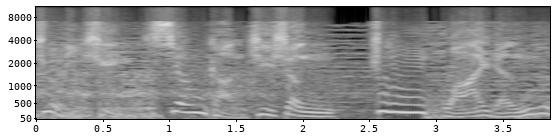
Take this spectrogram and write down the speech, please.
这里是香港之声《中华人物》。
